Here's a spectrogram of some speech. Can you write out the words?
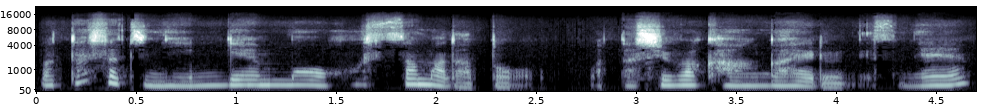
私たち人間もお星様だと私は考えるんですね。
